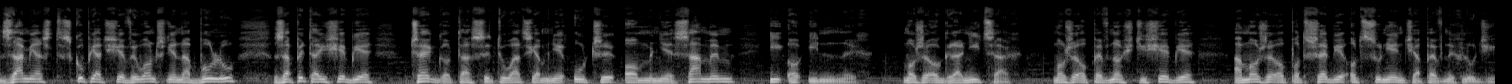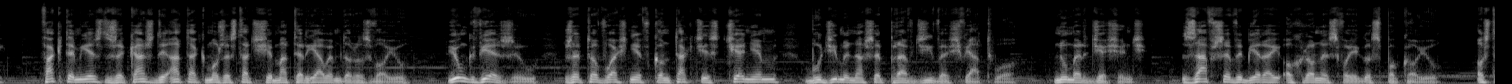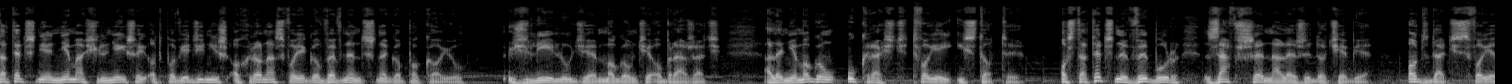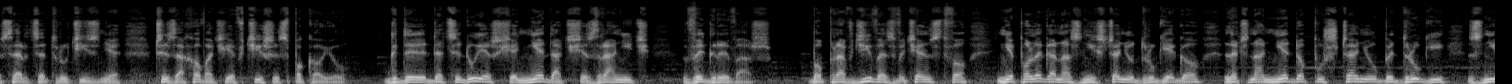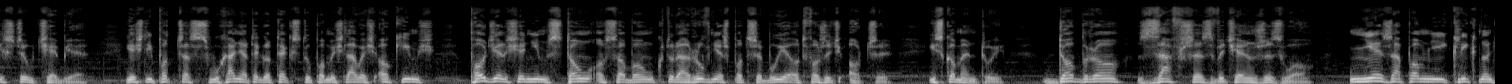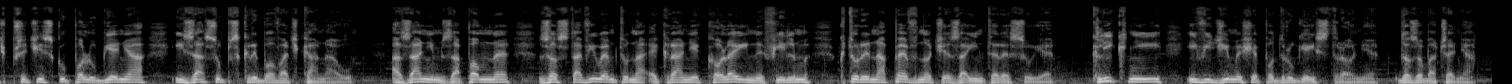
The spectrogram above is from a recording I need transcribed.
Zamiast skupiać się wyłącznie na bólu, zapytaj siebie, czego ta sytuacja mnie uczy o mnie samym i o innych. Może o granicach, może o pewności siebie, a może o potrzebie odsunięcia pewnych ludzi. Faktem jest, że każdy atak może stać się materiałem do rozwoju. Jung wierzył, że to właśnie w kontakcie z cieniem budzimy nasze prawdziwe światło. Numer 10. Zawsze wybieraj ochronę swojego spokoju. Ostatecznie nie ma silniejszej odpowiedzi niż ochrona swojego wewnętrznego pokoju. Źli ludzie mogą cię obrażać, ale nie mogą ukraść twojej istoty. Ostateczny wybór zawsze należy do ciebie. Oddać swoje serce truciznie, czy zachować je w ciszy spokoju. Gdy decydujesz się nie dać się zranić, wygrywasz. Bo prawdziwe zwycięstwo nie polega na zniszczeniu drugiego, lecz na niedopuszczeniu, by drugi zniszczył ciebie. Jeśli podczas słuchania tego tekstu pomyślałeś o kimś, podziel się nim z tą osobą, która również potrzebuje otworzyć oczy. I skomentuj. Dobro zawsze zwycięży zło. Nie zapomnij kliknąć przycisku polubienia i zasubskrybować kanał. A zanim zapomnę, zostawiłem tu na ekranie kolejny film, który na pewno Cię zainteresuje. Kliknij i widzimy się po drugiej stronie. Do zobaczenia.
